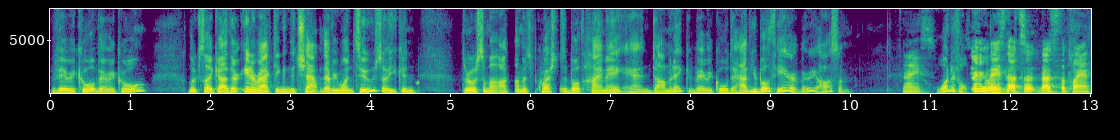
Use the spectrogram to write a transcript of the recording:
Very cool. Very cool. Looks like uh, they're interacting in the chat with everyone too. So you can throw some uh, comments, questions of both Jaime and Dominic. Very cool to have you both here. Very awesome. Nice. Wonderful. So anyways, that's a that's the plan.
